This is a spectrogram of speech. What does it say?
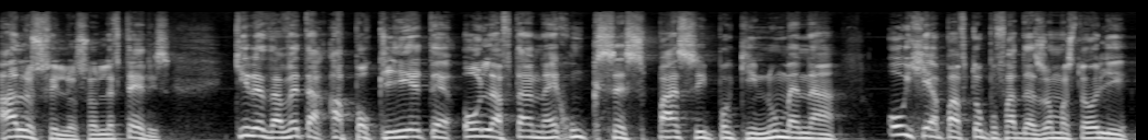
Άλλος φίλος, ο Λευτέρης. Κύριε Δαβέτα, αποκλείεται όλα αυτά να έχουν ξεσπάσει υποκινούμενα όχι από αυτό που φανταζόμαστε όλοι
